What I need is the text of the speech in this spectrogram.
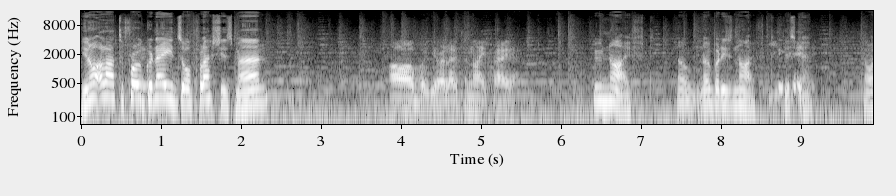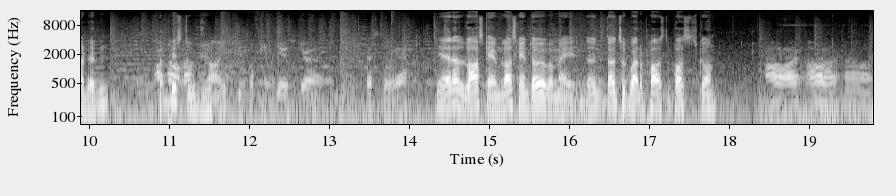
You're not allowed to throw Yeah. grenades or flashes, man. Oh, but you're allowed to knife, are you? Who knifed? No, nobody's knifed You this did. game. No, I didn't. Oh, no, pistoled that's you. Nice. You fucking used your pistol, yeah. Yeah, that was the last game. Last game's over, mate. Don't, don't talk about the past. The past is gone. Alright, alright, alright.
